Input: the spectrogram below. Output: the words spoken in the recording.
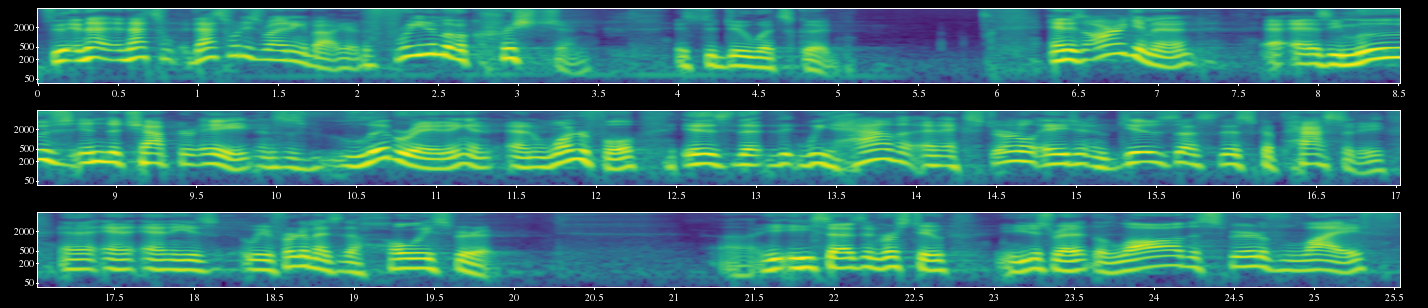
See, and, that, and that's, that's what he's writing about here. The freedom of a Christian is to do what's good. And his argument, as he moves into chapter 8, and this is liberating and, and wonderful, is that we have an external agent who gives us this capacity, and, and, and he's, we refer to him as the Holy Spirit. Uh, he, he says in verse 2, you just read it, the law of the Spirit of life,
